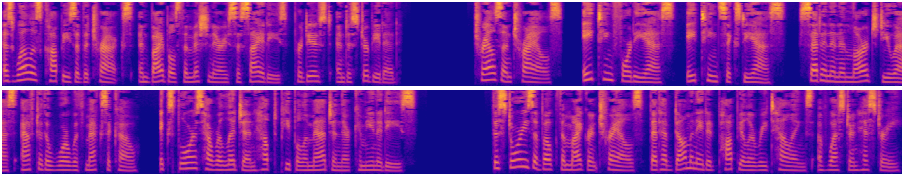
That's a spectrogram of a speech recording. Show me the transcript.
as well as copies of the tracts and Bibles the missionary societies produced and distributed. Trails and Trials, 1840s, 1860s, set in an enlarged U.S. after the war with Mexico, explores how religion helped people imagine their communities. The stories evoke the migrant trails that have dominated popular retellings of Western history.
